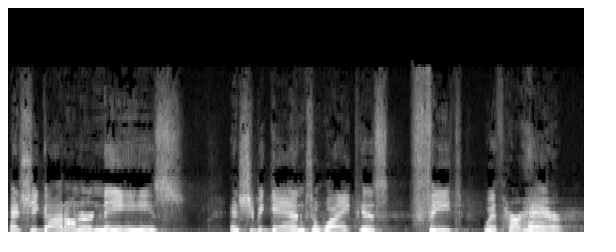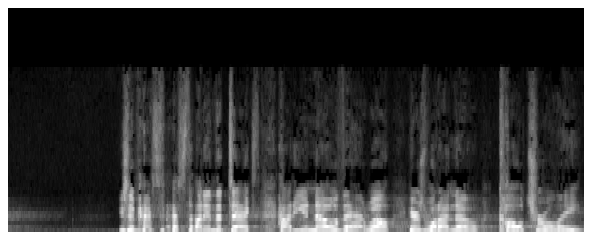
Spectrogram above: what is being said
and she got on her knees and she began to wipe his feet with her hair. You say, Pastor, that's not in the text. How do you know that? Well, here's what I know. Culturally,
